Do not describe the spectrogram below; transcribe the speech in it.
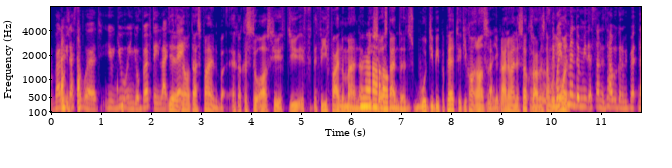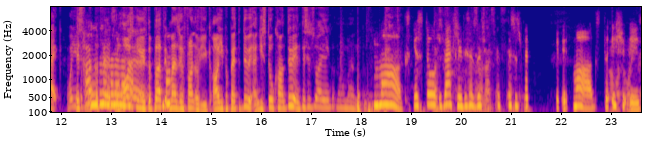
Valerie, That's- that's, the word. You you in your birthday like Yeah, today. no, that's fine. But I, I could still ask you if you if if you find a man that meets your standards, would you be prepared to? If you can't answer that, you're going around in circles. I understand what but you if the want. men don't meet their standards, how are we going to be pre- like? What are you It's talking about? hypothetical. I'm no, no, asking you if the perfect man's in front of you, are you prepared to do it? And you still can't do it. And this is why you ain't got no man. Marks, you're still That's exactly. This is this. nice thing to This is where it Marks. The issue is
